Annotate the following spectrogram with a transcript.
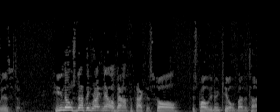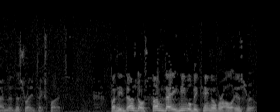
wisdom. He knows nothing right now about the fact that Saul has probably been killed by the time that this raid takes place. But he does know someday he will be king over all Israel.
